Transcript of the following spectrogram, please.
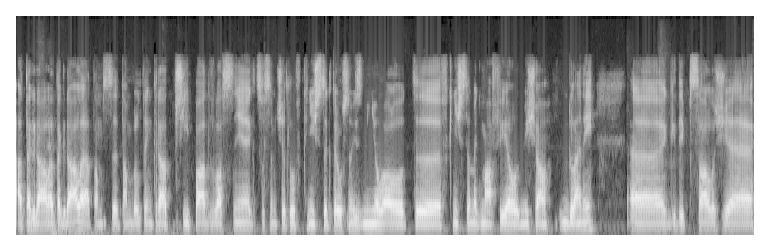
a tak dále, tak dále. A tam, se, tam byl tenkrát případ vlastně, co jsem četl v knižce, kterou jsem ji zmiňoval od, eh, v knižce McMafia od Misha Glenny, kdy psal, že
